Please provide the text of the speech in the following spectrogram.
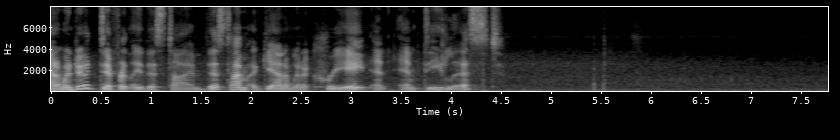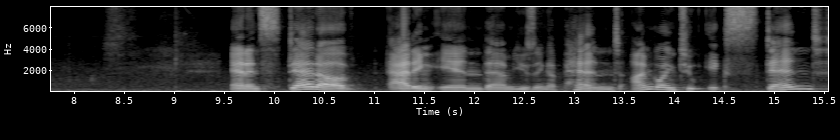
And I'm going to do it differently this time. This time, again, I'm going to create an empty list. And instead of adding in them using append, I'm going to extend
